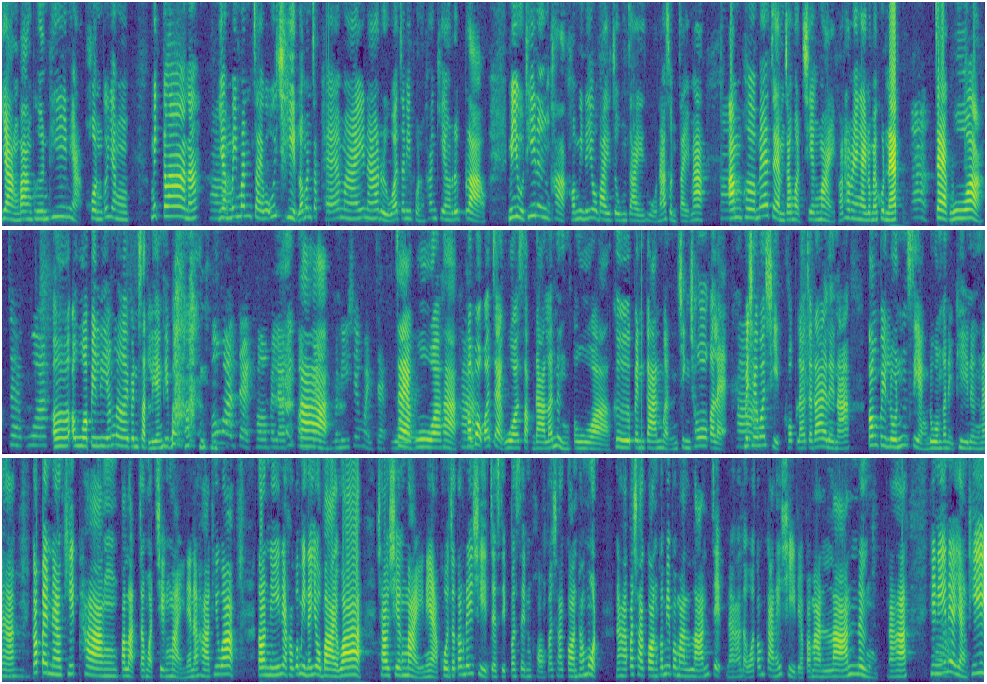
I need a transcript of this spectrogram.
อย่างบางพื้นที่เนี่ยคนก็ยังไม่กล้านะ ค่ะยังไม่มั่นใจว่าอุ้ยฉีดแล้วมันจะแพ้ไหมนะ หรือว่าจะมีผลข้างเคียงหรือเปล่า มีอยู่ที่หนึ่งค่ะ เขามีนโยบายจูงใจโหน่าสนใจมากค่ะอำเภอแม่แจ่มจังหวัดเชียงใหม่เขาทำยังไงรู้ไหมคุณแนทอะแจกวัว แจกวัว เออเอาวัวไปเลี้ยงเลยเป็นสัตว์เลี้ยงที่บ้าน เมื่อวานแจกทองไปแล้วที่ขอนค่ะแก่นวันนี้เชียงใหม่แจกวัว แจกวัวค่ะ ค่ะเขาบอกว่าแจกวัวสัปดาห์ละหนึ่งตัว คือเป็นการเหมือนชิงโชคอะแหละ ค่ะ ไม่ใช่ว่าฉีดครบแล้วจะได้เลยนะ ต้องไปลุ้นเสี่ยงดวงกันอีกทีหนึ่งนะคะอืมก็เป็นแนวคิดทางปลัดจังหวัดเชียงใหม่เนี่ยนะคะ ที่ว่าตอนนี้เนี่ยเขาก็มีนโยบายว่าชาวเชียงใหม่เนี่ยควรจะต้องได้ฉีด 70%ของประชากรทั้งหมดนะคะประชากรก็มีประมาณล้านเจ็ดนะคะแต่ว่าต้องการให้ฉีดเนี่ยประมาณล้านหนึ่งนะคะ ทีนี้เนี่ยอย่างที่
